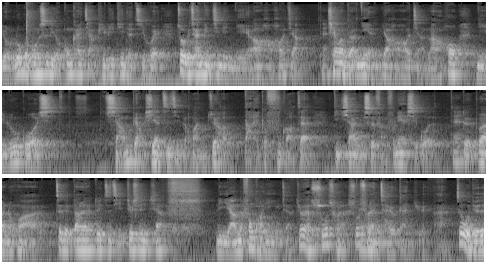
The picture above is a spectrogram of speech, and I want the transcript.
有，如果公司里有公开讲 PPT 的机会，作为产品经理，你也要好好讲，千万不要念，要好好讲。然后你如果想表现自己的话，你最好打一个副稿在底下，你是反复练习过的，对，不然的话，这个当然对自己就是像李阳的疯狂英语这样，就要说出来，说出来你才有感觉啊。这我觉得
